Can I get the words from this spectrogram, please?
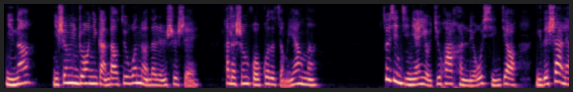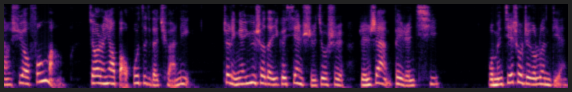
你呢？你生命中你感到最温暖的人是谁？他的生活过得怎么样呢？最近几年有句话很流行，叫“你的善良需要锋芒”，教人要保护自己的权利。这里面预设的一个现实就是人善被人欺。我们接受这个论点，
